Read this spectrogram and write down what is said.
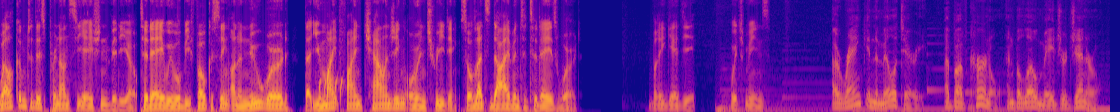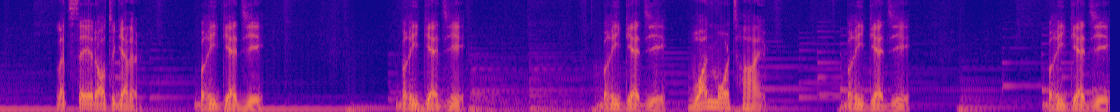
Welcome to this pronunciation video. Today we will be focusing on a new word that you might find challenging or intriguing. So let's dive into today's word. Brigadier, which means, A rank in the military, above colonel and below major general. let's say it all together. Brigadier. Brigadier. Brigadier. One more time. Brigadier. Brigadier.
